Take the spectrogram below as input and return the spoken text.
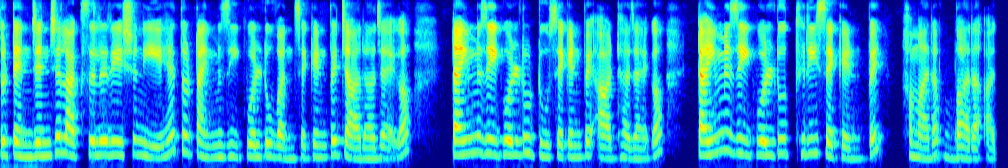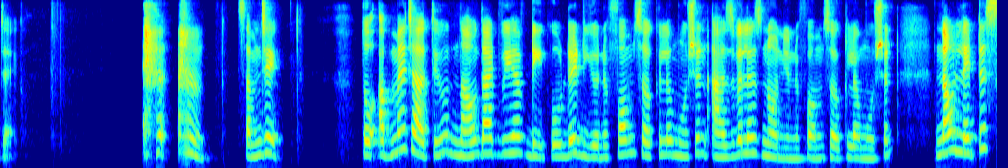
तो टेंजेंशियल एक्सेलरेशन ये है तो time is equal to one second पे चार आ जाएगा time is equal to two second पे आठ आ जाएगा time is equal to three second पे हमारा बारह आ जाएगा। समझे? तो अब मैं चाहती हूँ now that we have decoded uniform circular motion as well as non uniform circular motion now let us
